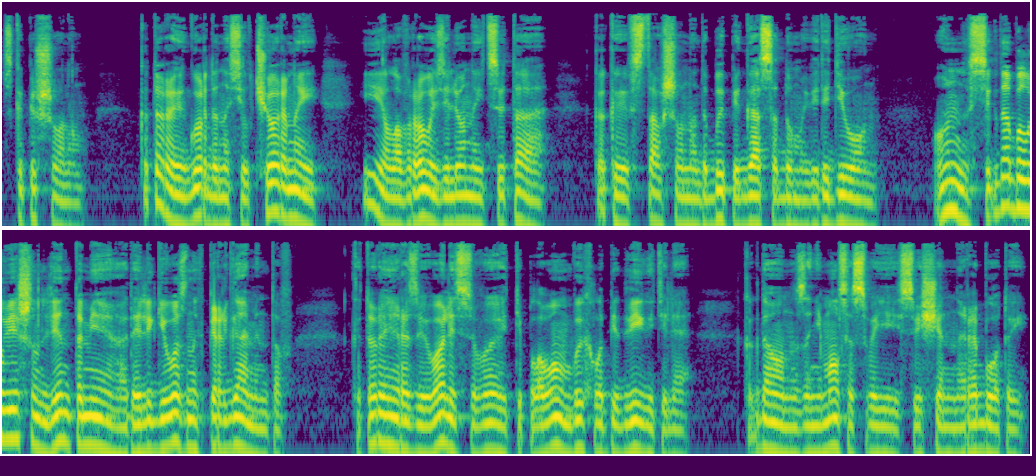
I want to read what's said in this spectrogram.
с капюшоном, который гордо носил черный и лаврово зеленые цвета, как и вставшего на дыбы Пегаса дома Веридион. Он всегда был вешен лентами религиозных пергаментов, которые развивались в тепловом выхлопе двигателя, когда он занимался своей священной работой.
